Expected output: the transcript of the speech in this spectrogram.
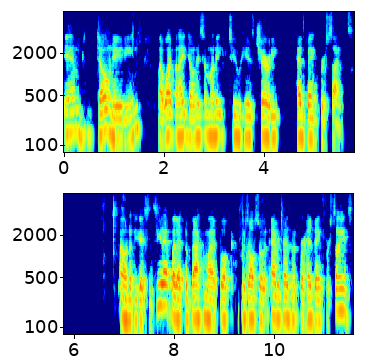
am donating. My wife and I donate some money to his charity, Headbang for Science. I don't know if you guys can see that, but at the back of my book, there's also an advertisement for Headbang for Science.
